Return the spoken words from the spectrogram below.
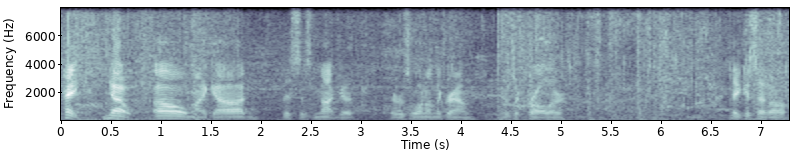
Hey, no. Oh my god. This is not good. There was one on the ground. It was a crawler. Take his head off.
